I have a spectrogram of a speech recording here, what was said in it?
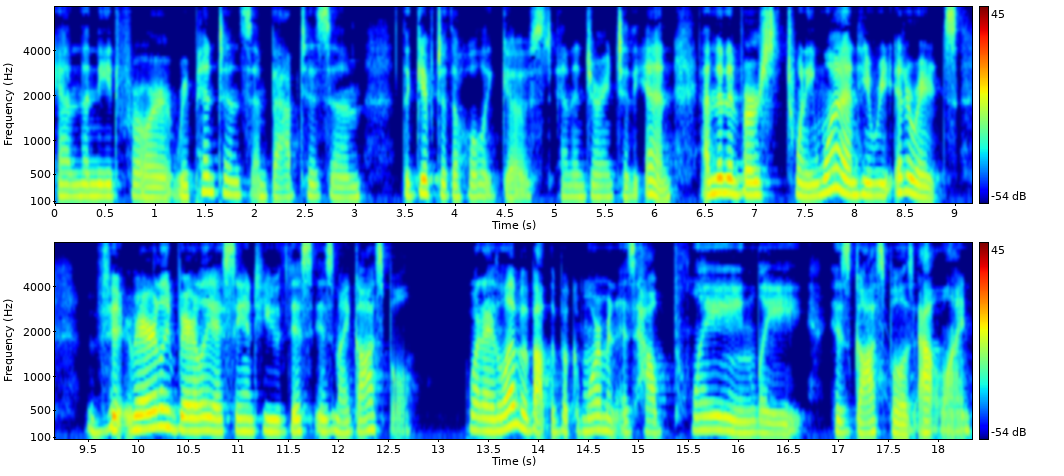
and the need for repentance and baptism, the gift of the Holy Ghost and enduring to the end. And then in verse 21, he reiterates, Verily, verily, I say unto you, this is my gospel. What I love about the Book of Mormon is how plainly his gospel is outlined.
